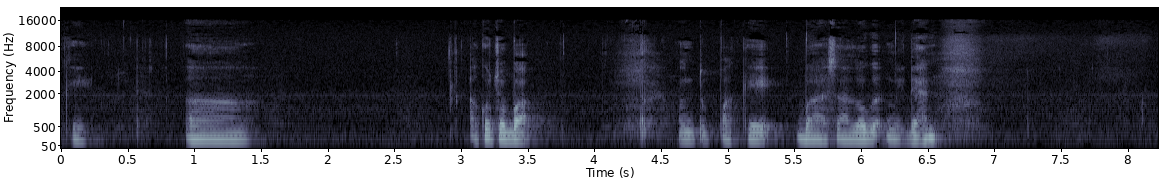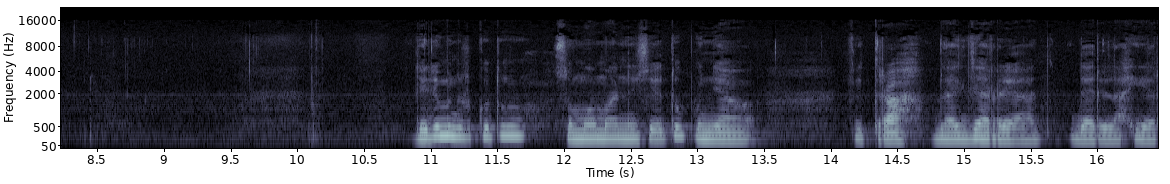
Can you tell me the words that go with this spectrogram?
Oke, okay. uh, eh, aku coba untuk pakai bahasa logat Medan. Jadi menurutku tuh semua manusia itu punya fitrah belajar ya dari lahir.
